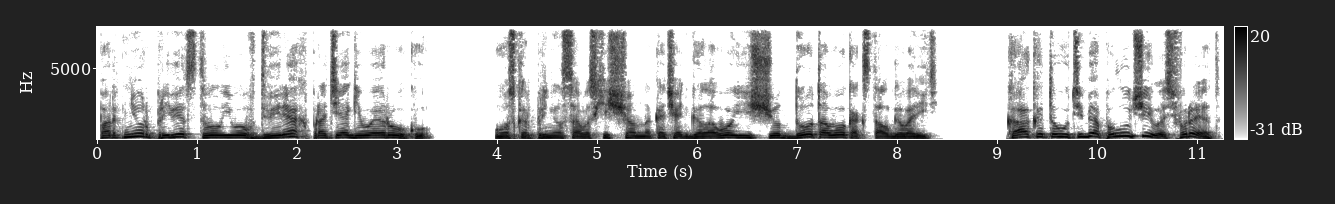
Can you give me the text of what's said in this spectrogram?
партнер приветствовал его в дверях, протягивая руку. Оскар принялся восхищенно качать головой еще до того, как стал говорить. «Как это у тебя получилось, Фред?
